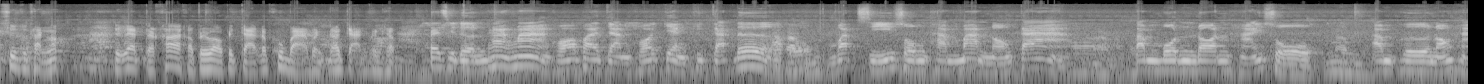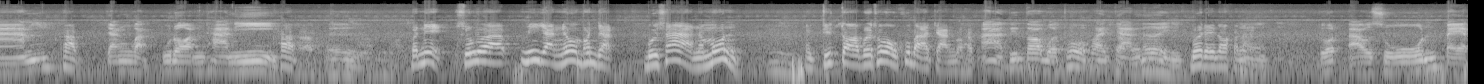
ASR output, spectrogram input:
ฟซีทุกท่านเนาะจะแอดจะค่าเขาไปเว่าไปจากกับผู้บ่าเป็นอาจารย์เพิ่นครับไปสิเดินทางมาขอพระอาจารย์ขอแจ้งพิกัดเด้อครับผมวัดศรีทรงธรรมบ้านหนองก้าตำบลดอนหายโศกครับอำเภอหนองหานครับ จังหวัดอุดรธานีครับเออวันนี้สมมติว่ามีญาติโยมเพิ่นอยากบูชาน้ำมนต์ติดต่อเบอร์โทรครูบาอาจารย์บ่ครับ อ่าติดต่อเบอร์โทรพระอาจารย์เลยเบอร์ใดเนาะขเอนาดอจดเอาศูนย์แปด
